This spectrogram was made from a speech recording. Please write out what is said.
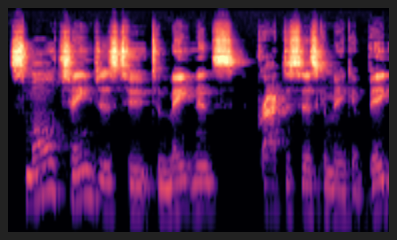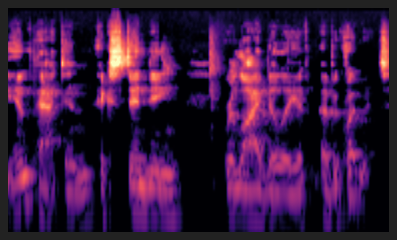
small changes to to maintenance practices can make a big impact in extending reliability of, of equipment.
